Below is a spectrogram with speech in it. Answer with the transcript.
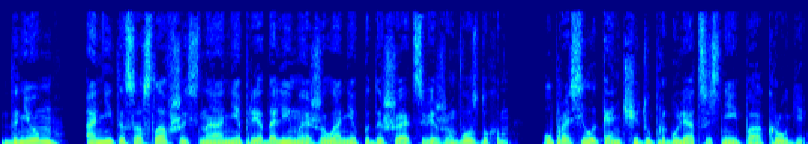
Днем Анита, сославшись на непреодолимое желание подышать свежим воздухом, упросила Кончиту прогуляться с ней по округе.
